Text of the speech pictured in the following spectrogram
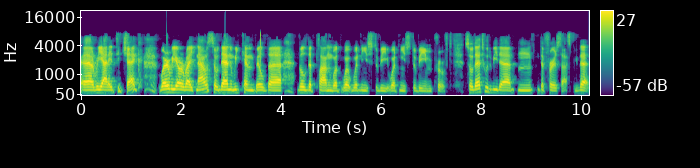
a reality check, where we are right now. So then we can build a build a plan what, what, what needs to be what needs to be improved. So that would be the um, the first aspect. The,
